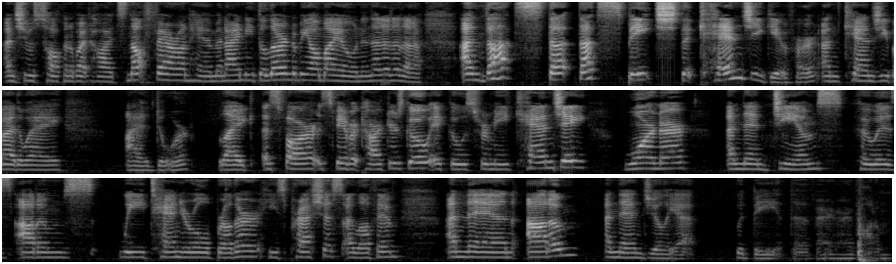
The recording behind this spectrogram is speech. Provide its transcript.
and she was talking about how it's not fair on him and I need to learn to be on my own and da, da, da, da. and that's that that speech that Kenji gave her and Kenji by the way I adore like, as far as favourite characters go, it goes for me Kenji, Warner, and then James, who is Adam's wee 10 year old brother. He's precious. I love him. And then Adam, and then Juliette would be at the very, very bottom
